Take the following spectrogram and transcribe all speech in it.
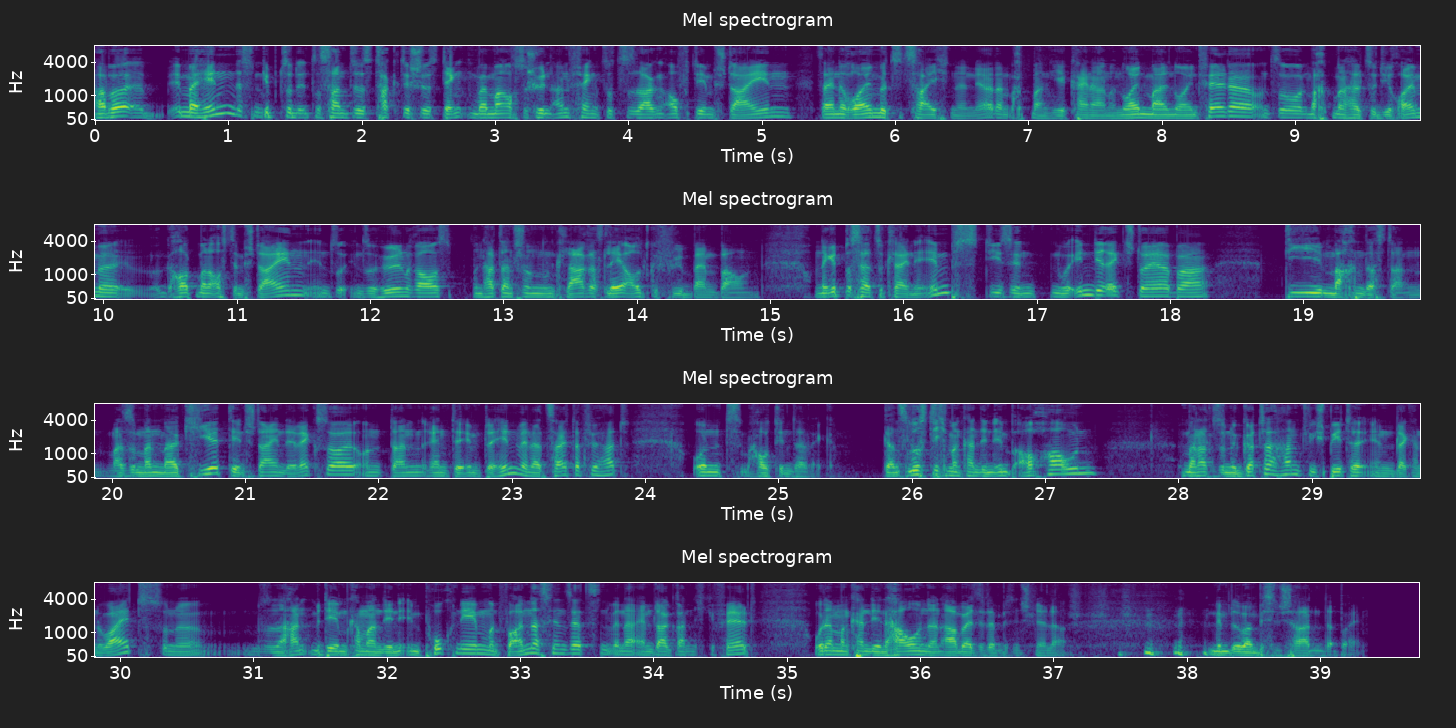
Aber äh, immerhin, es gibt so ein interessantes taktisches Denken, weil man auch so schön anfängt, sozusagen auf dem Stein seine Räume zu zeichnen. Ja, dann macht man hier, keine Ahnung, neun mal neun Felder und so, macht man halt so die Räume, haut man aus dem Stein in so, in so Höhlen raus und hat dann schon ein klares Layout-Gefühl beim Bauen. Und dann gibt es halt so kleine Imps, die sind nur indirekt steuerbar die machen das dann. Also man markiert den Stein, der weg soll, und dann rennt der Imp dahin, wenn er Zeit dafür hat, und haut den da weg. Ganz lustig, man kann den Imp auch hauen man hat so eine Götterhand, wie später in Black and White, so eine, so eine Hand, mit dem kann man den Imp hochnehmen und woanders hinsetzen, wenn er einem da gerade nicht gefällt. Oder man kann den hauen, dann arbeitet er ein bisschen schneller. Nimmt aber ein bisschen Schaden dabei.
